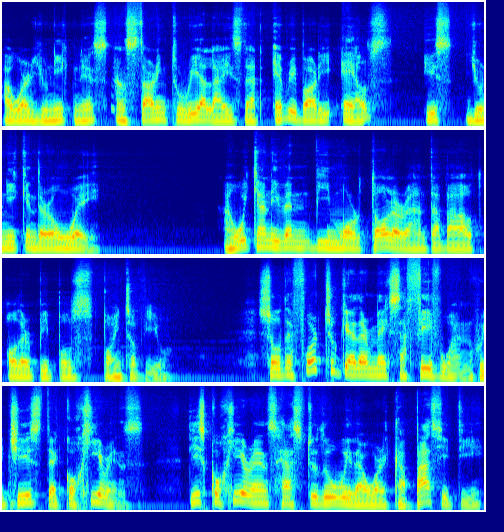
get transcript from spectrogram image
our uniqueness, and starting to realize that everybody else is unique in their own way and we can even be more tolerant about other people's point of view. So the four together makes a fifth one, which is the coherence. This coherence has to do with our capacity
